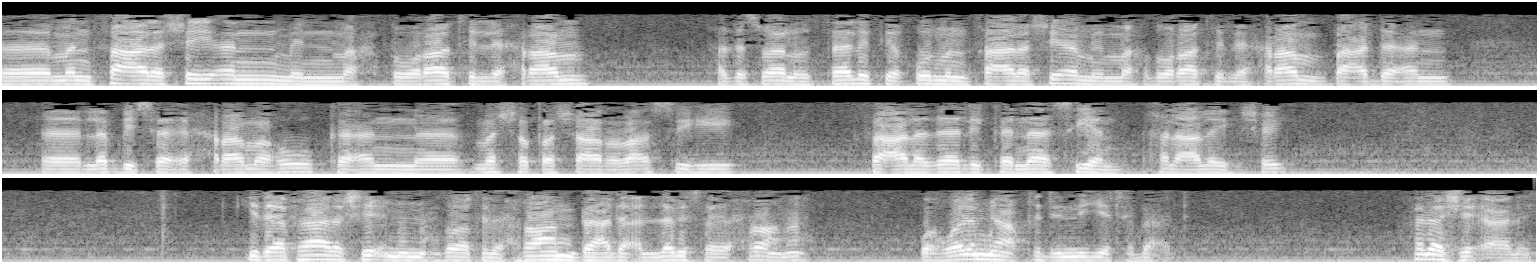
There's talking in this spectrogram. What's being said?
آه، من فعل شيئا من محظورات الإحرام هذا سؤاله الثالث يقول من فعل شيئا من محظورات الإحرام بعد أن آه، لبس إحرامه كأن مشط شعر رأسه فعل ذلك ناسيا هل عليه شيء؟ إذا فعل شيء من محظورات الإحرام بعد أن لبس إحرامه وهو لم يعقد النية بعد فلا شيء عليه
